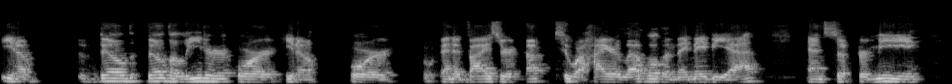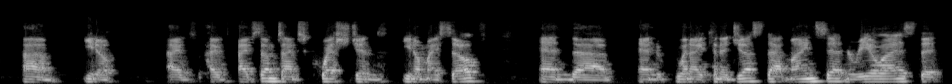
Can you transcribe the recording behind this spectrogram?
you know, build build a leader or you know or an advisor up to a higher level than they may be at. And so for me, um, you know, I've I've I've sometimes questioned, you know, myself, and uh, and when I can adjust that mindset and realize that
